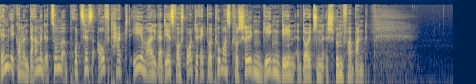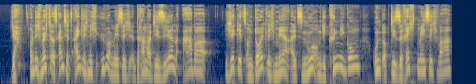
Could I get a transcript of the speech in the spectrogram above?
Denn wir kommen damit zum Prozessauftakt ehemaliger DSV-Sportdirektor Thomas Kirschilgen gegen den Deutschen Schwimmverband. Ja, und ich möchte das Ganze jetzt eigentlich nicht übermäßig dramatisieren, aber hier geht's um deutlich mehr als nur um die Kündigung und ob diese rechtmäßig war,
